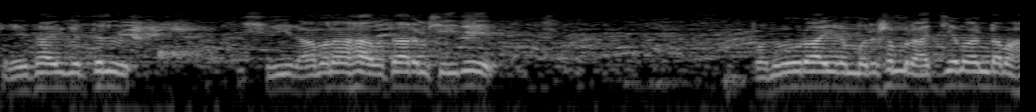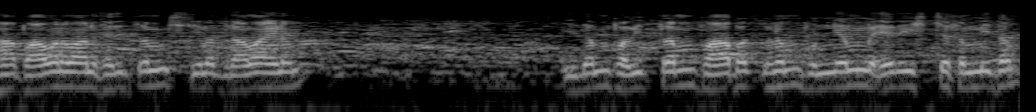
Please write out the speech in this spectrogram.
திரேதாயுகத்தில் ஸ்ரீராமனாக அவதாரம் செய்து பதினோராயிரம் வருஷம் ராஜ்யமாண்ட மகா பாவனமான சரித்திரம் ஸ்ரீமத் ராமாயணம். இதம் பவித்ரம் பாபக்னம் புண்ணியம் வேதைஷ்ட சம்மிதம்.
